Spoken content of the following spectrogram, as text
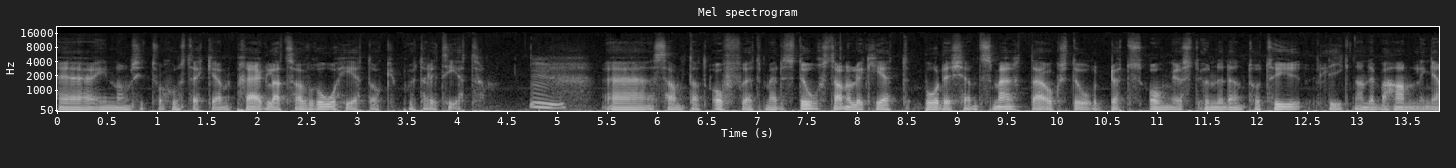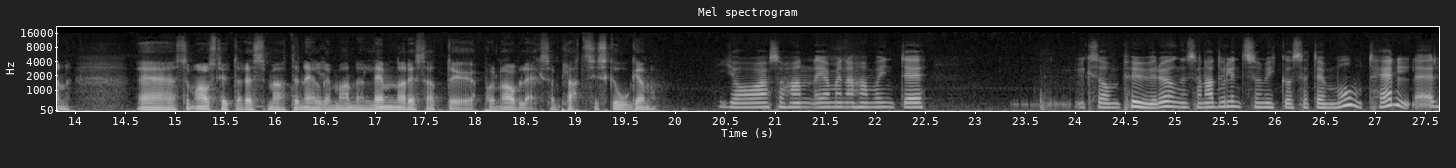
eh, inom situationstecken präglats av råhet och brutalitet. Mm. Eh, samt att offret med stor sannolikhet både känt smärta och stor dödsångest under den tortyrliknande behandlingen. Eh, som avslutades med att den äldre mannen lämnades att dö på en avlägsen plats i skogen. Ja, alltså han, jag menar han var inte liksom purung så han hade väl inte så mycket att sätta emot heller.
